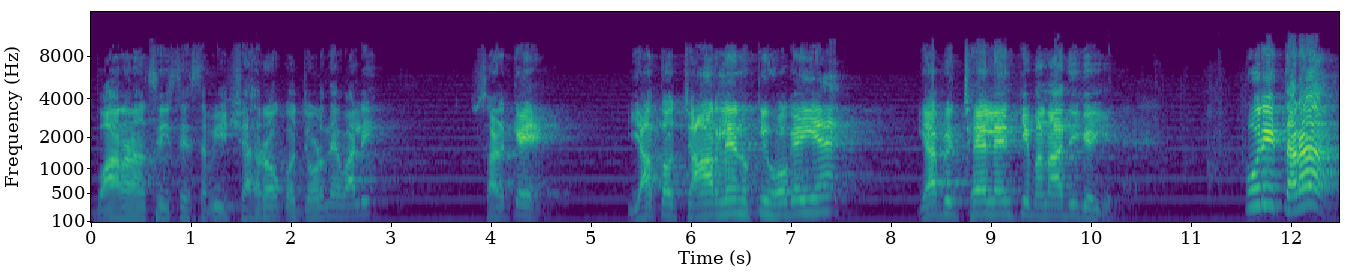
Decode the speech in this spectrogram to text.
वाराणसी से सभी शहरों को जोड़ने वाली सड़कें या तो चार लेन की हो गई हैं, या फिर छह लेन की बना दी गई है। पूरी तरह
